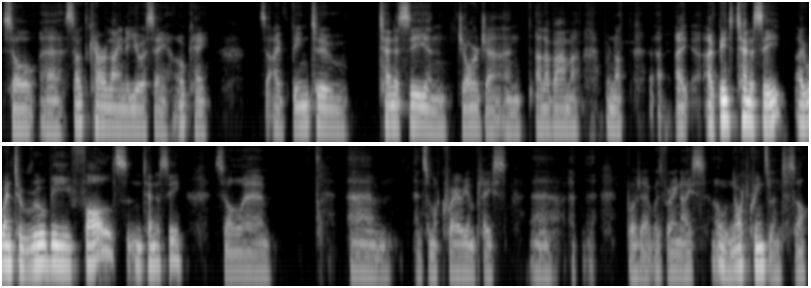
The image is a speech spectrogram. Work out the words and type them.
so uh, South Carolina, USA. Okay, so I've been to Tennessee and Georgia and Alabama, but not. Uh, I I've been to Tennessee. I went to Ruby Falls in Tennessee, so um, um, and some aquarium place. Uh, but uh, it was very nice. Oh, North Queensland. So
